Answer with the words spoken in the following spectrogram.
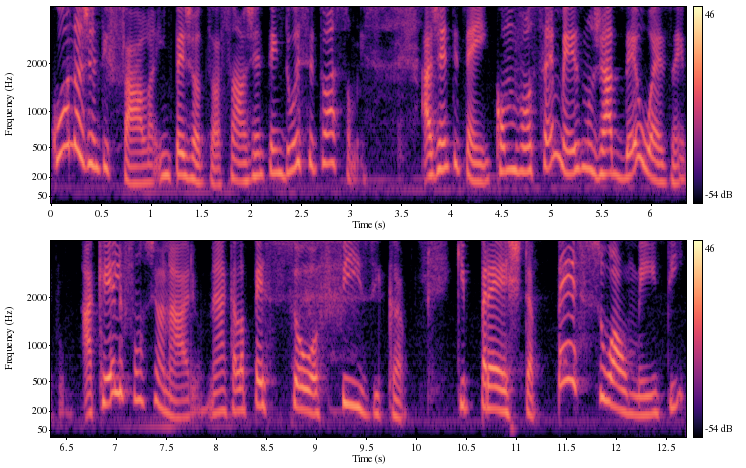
quando a gente fala em pejotização, a gente tem duas situações. A gente tem, como você mesmo já deu o exemplo, aquele funcionário, né, aquela pessoa física que presta pessoalmente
